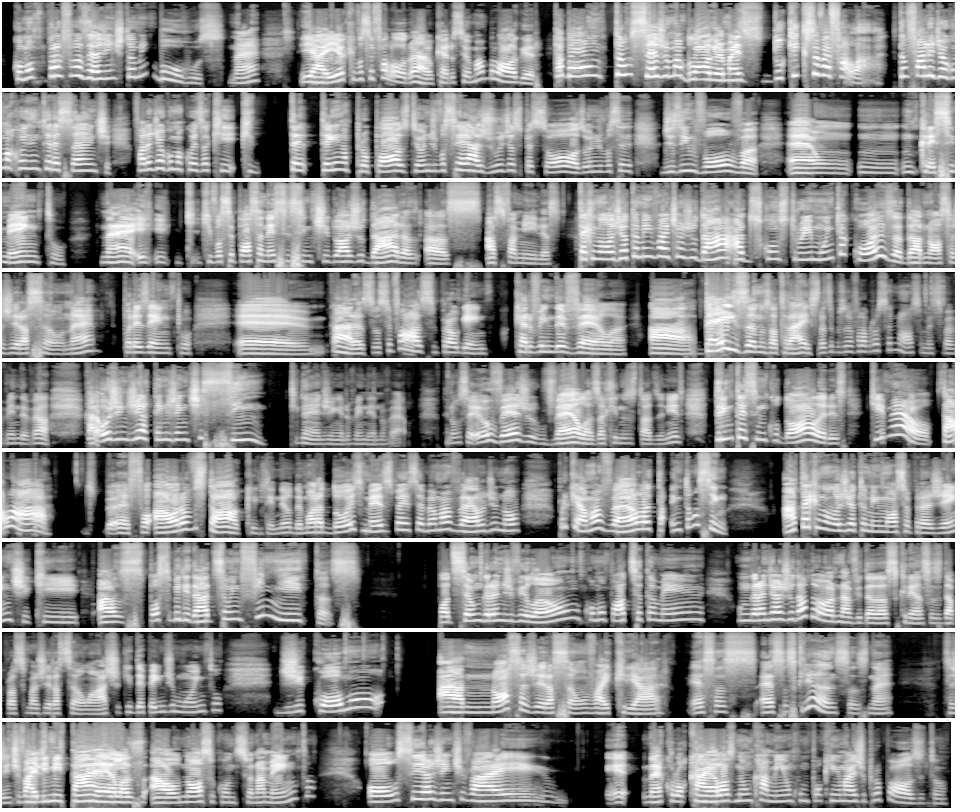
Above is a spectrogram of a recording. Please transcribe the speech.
como para fazer a gente também burros, né? E aí é que você falou, ah, eu quero ser uma blogger. Tá bom, então seja uma blogger, mas do que, que você vai falar? Então fale de alguma coisa interessante, fale de alguma coisa que, que te- tenha propósito, e onde você ajude as pessoas, onde você desenvolva é, um, um, um crescimento, né? E, e que, você possa, nesse sentido, ajudar as, as, as famílias. A tecnologia também vai te ajudar a desconstruir muita coisa da nossa geração, né? Por exemplo, é, cara, se você falasse pra alguém, quero vender vela há 10 anos atrás, essa pessoa vai falar pra você, nossa, mas você vai vender vela? Cara, hoje em dia tem gente sim que ganha dinheiro vendendo vela. Entendeu? Você- Eu vejo velas aqui nos Estados Unidos, 35 dólares, que, meu, tá lá. É, out of stock, entendeu? Demora dois meses para receber uma vela de novo, porque é uma vela. tá- Então, assim, a tecnologia também mostra pra gente que as possibilidades são infinitas. Pode ser um grande vilão, como pode ser também um grande ajudador na vida das crianças e da próxima geração. Acho que depende muito de como a nossa geração vai criar essas, essas crianças, né? Se a gente vai limitar elas ao nosso condicionamento ou se a gente vai eh, né, colocar elas num caminho com um pouquinho mais de propósito.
